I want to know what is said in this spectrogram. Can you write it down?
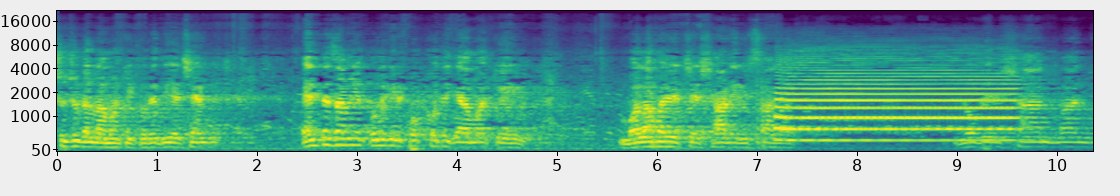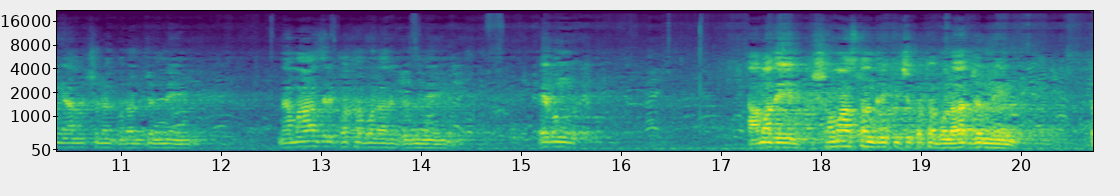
সুযোগ আল্লাহ আমাকে করে দিয়েছেন। এন্তেজামিয়া কমিটির পক্ষ থেকে আমাকে বলা হয়েছে শানের নবীর শান। নিয়ে আলোচনা করার জন্য, নামাজের কথা বলার জন্য এবং আমাদের সমাজতান্ত্রিক কিছু কথা বলার জন্য, তো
